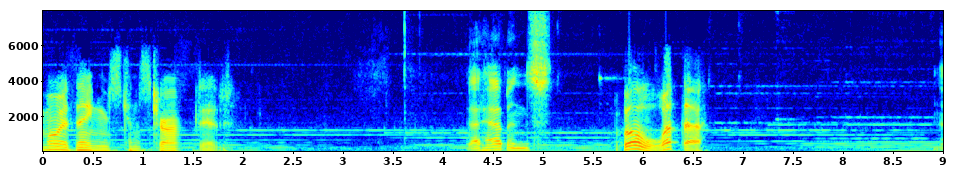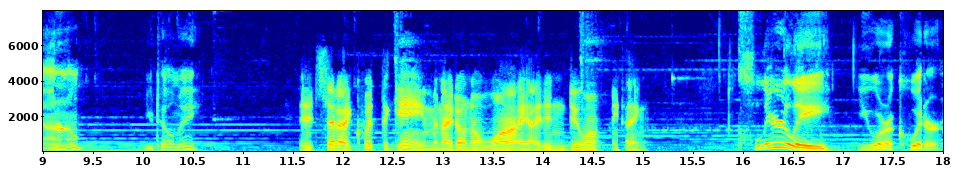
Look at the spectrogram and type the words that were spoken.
More things constructed. That happens. Whoa, what the? I don't know. You tell me. It said I quit the game, and I don't know why. I didn't do anything. Clearly, you are a quitter.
